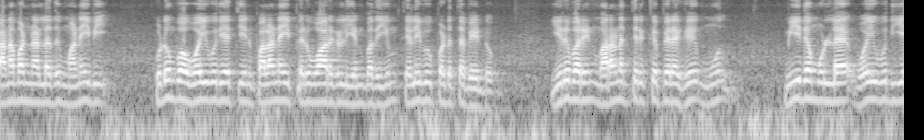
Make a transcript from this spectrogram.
கணவன் அல்லது மனைவி குடும்ப ஓய்வூதியத்தின் பலனை பெறுவார்கள் என்பதையும் தெளிவுபடுத்த வேண்டும். இருவரின் மரணத்திற்கு பிறகு மூ மீதமுள்ள ஓய்வூதிய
